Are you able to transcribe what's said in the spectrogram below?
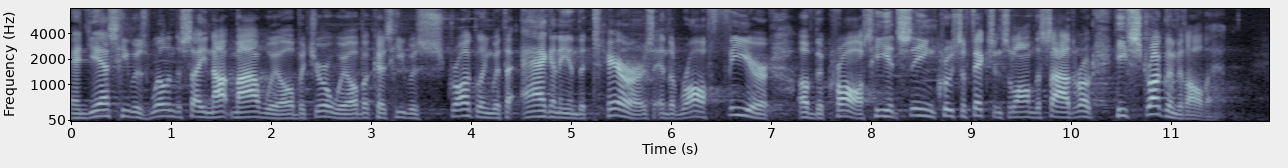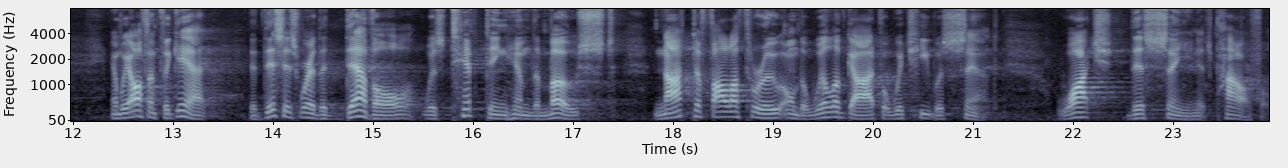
And yes, he was willing to say, Not my will, but your will, because he was struggling with the agony and the terrors and the raw fear of the cross. He had seen crucifixions along the side of the road. He's struggling with all that. And we often forget that this is where the devil was tempting him the most not to follow through on the will of God for which he was sent. Watch this scene, it's powerful.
